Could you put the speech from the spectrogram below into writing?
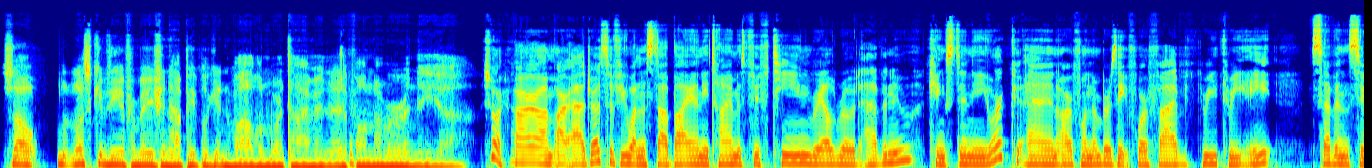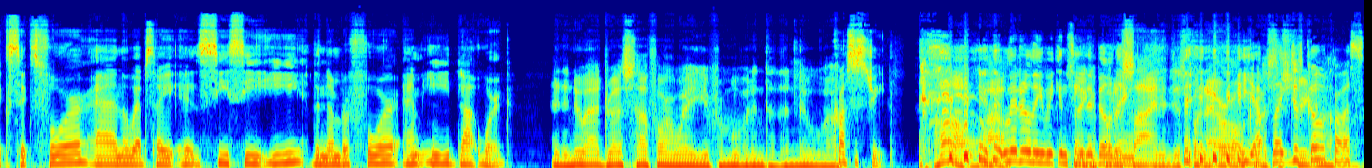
So let's give the information how people get involved one more time and the phone number and the uh, Sure. Our um, our address, if you want to stop by anytime, is 15 Railroad Avenue, Kingston, New York. And our phone number is 845 338 7664. And the website is cce, the number 4 me.org. and the new address. How far away are you from moving into the new? Uh, Across the street. Oh, wow. Literally, we can So see you the can put a sign and just put an arrow yep, like just go Oh, across.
